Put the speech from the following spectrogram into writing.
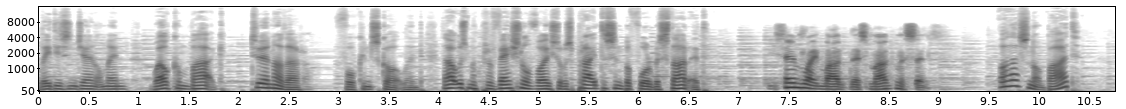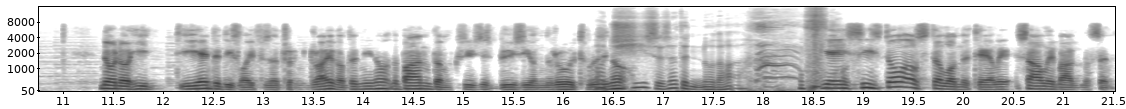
Ladies and gentlemen, welcome back to another Folk in Scotland. That was my professional voice I was practicing before we started. You sound like Magnus Magnusson. Oh, that's not bad. No, no, he he ended his life as a drunk driver, didn't he not? They banned him because he was just boozy on the road, was oh, he not? Jesus, I didn't know that. yeah, his, his daughter's still on the telly, Sally Magnusson,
